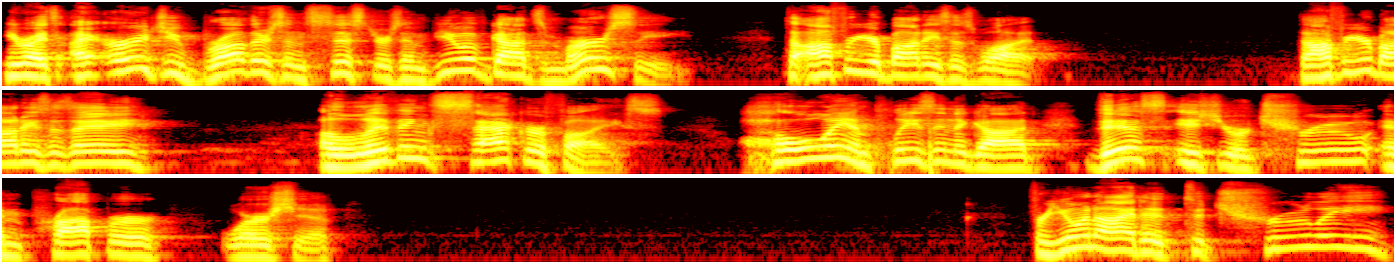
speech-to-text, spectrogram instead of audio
He writes, I urge you, brothers and sisters, in view of God's mercy, to offer your bodies as what? To offer your bodies as a, a living sacrifice, holy and pleasing to God. This is your true and proper worship. For you and I to, to truly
